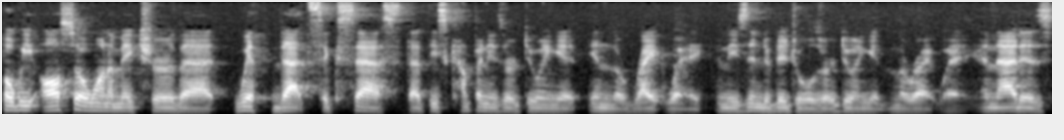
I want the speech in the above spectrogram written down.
but we also want to make sure that with that success that these companies are doing it in the right way and these individuals are doing it in the right way and that is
